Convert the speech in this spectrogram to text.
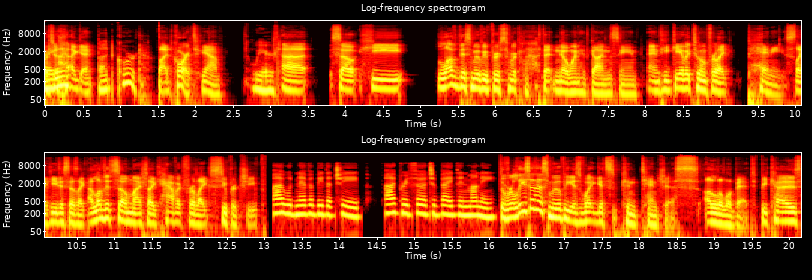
which again, Bud Cort. Bud Cort, yeah. Weird. Uh, so he loved this movie, Bruce McCloud, that no one had gotten seen, and he gave it to him for like pennies. Like he just says, like, I loved it so much, like have it for like super cheap. I would never be that cheap. I prefer to bathe in money. The release of this movie is what gets contentious a little bit because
